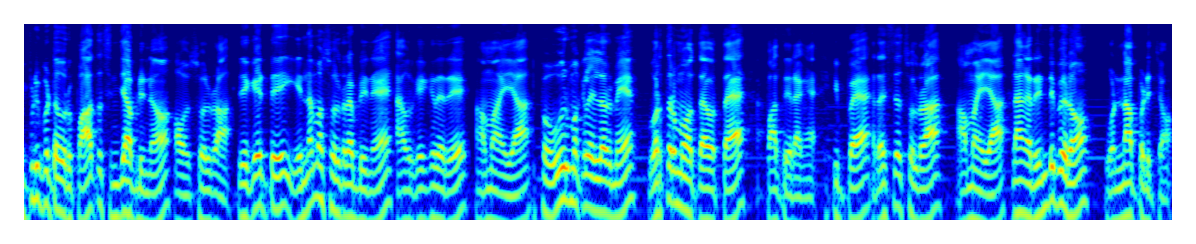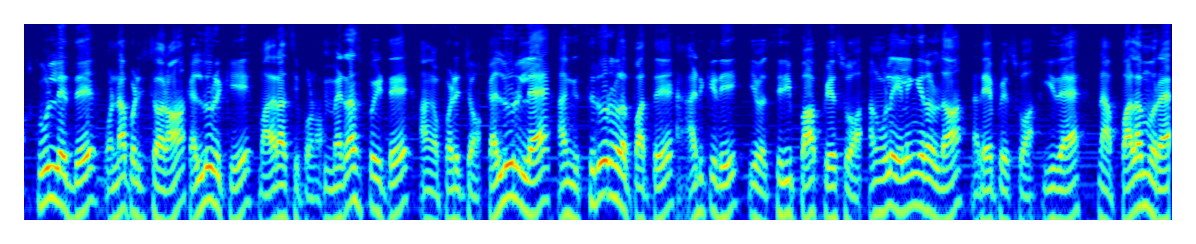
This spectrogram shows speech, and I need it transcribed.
இப்படிப்பட்ட ஒரு பாத்தை செஞ்சா அப்படின்னும் அவர் சொல்கிறா இதை கேட்டு என்னம்மா சொல்கிற அப்படின்னு அவர் கேட்குறாரு ஆமா ஐயா. இப்போ ஊர் மக்கள் எல்லாருமே ஒருத்தர் முகத்தை ஒருத்த பார்த்துக்கிறாங்க இப்ப ரசிதா சொல்றா ஆமாயா நாங்க ரெண்டு பேரும் ஒன்னா படிச்சோம். ஸ்கூல்ல இருந்து ஒன்னா படிச்சுட்டு வரோம். கல்லூரிக்கு மதராசி போனோம். மெட்ராஸ் போயிட்டு அங்க படிச்சோம். கல்லூரியில அங்க சிறுவர்களை பார்த்து அடிக்கடி இவ சிரிப்பா பேசுவா. அங்க உள்ள இளைஞர்களிடம் நிறைய பேசுவா. இத நான் பலமுறை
